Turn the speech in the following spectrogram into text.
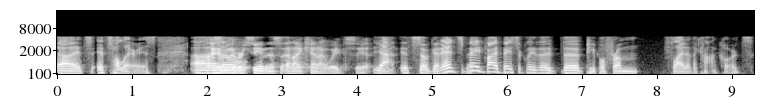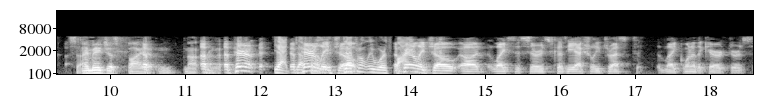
Uh, it's it's hilarious. Uh, I have so- never seen this, and I cannot wait to see it. Yeah, it's so good, and it's Yeah. made by basically the the people from Flight of the Conchords. So I may just buy it and not rent Uh, it. apparently, yeah, apparently, definitely, Joe- definitely worth buying. apparently, Joe uh, likes this series because he actually dressed like one of the characters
